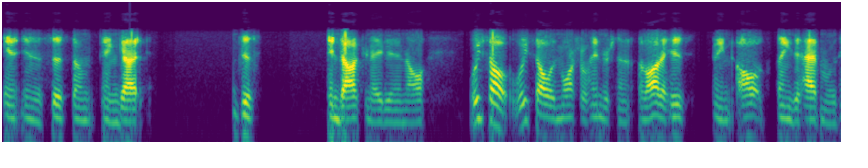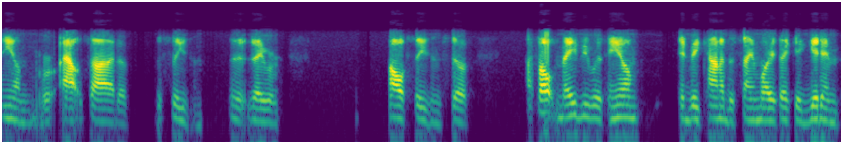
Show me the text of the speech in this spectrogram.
in, in the system and got just indoctrinated and all. We saw we saw with Marshall Henderson a lot of his I mean all the things that happened with him were outside of the season. They were off season stuff. I thought maybe with him it'd be kind of the same way if they could get him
